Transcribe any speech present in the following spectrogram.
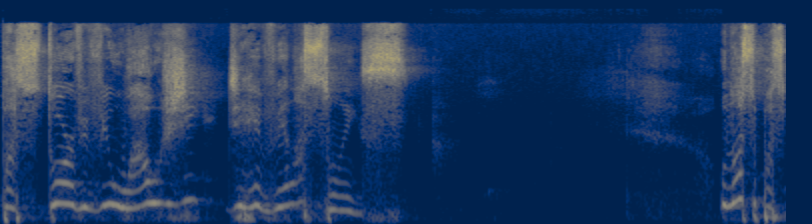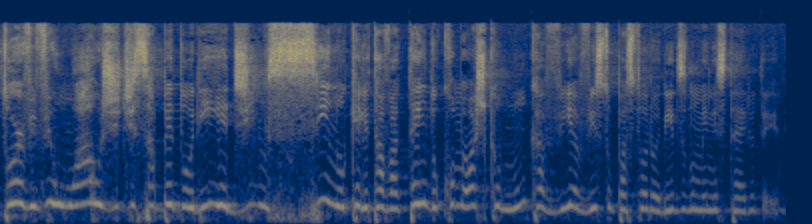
pastor viveu o auge de revelações. O nosso pastor viveu um auge de sabedoria, de ensino que ele estava tendo, como eu acho que eu nunca havia visto o pastor Orides no ministério dele.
